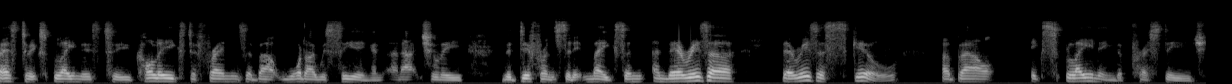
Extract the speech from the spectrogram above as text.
best to explain this to colleagues, to friends about what I was seeing and, and actually the difference that it makes. And, and there is a there is a skill about explaining the prestige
